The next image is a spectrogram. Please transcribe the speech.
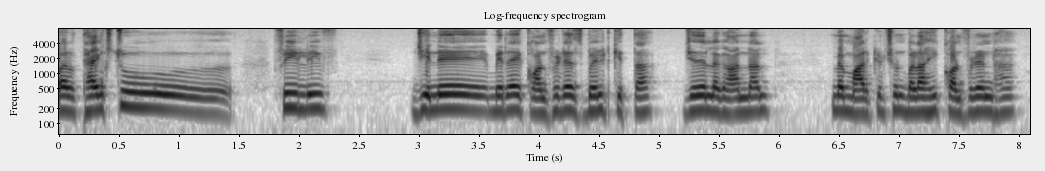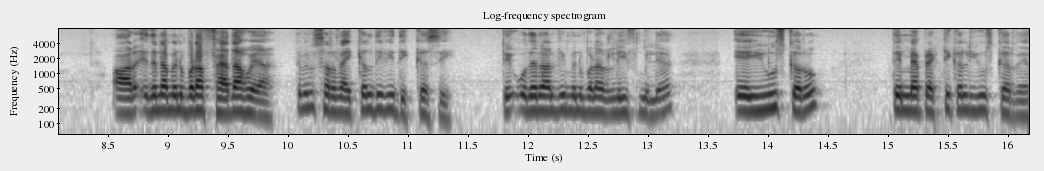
ਪਰ ਥੈਂਕਸ ਟੂ ਫ੍ਰੀ ਲੀਵ ਜਿਨੇ ਮੇਰਾ ਇਹ ਕੌਨਫੀਡੈਂਸ ਬਿਲਡ ਕੀਤਾ, ਜਿਹਦੇ ਲਗਾਨ ਨਾਲ ਮੈਂ ਮਾਰਕੀਟ 'ਚ ਹੁਣ ਬੜਾ ਹੀ ਕੌਨਫੀਡੈਂਟ ਹਾਂ। ਔਰ ਇਹਦੇ ਨਾਲ ਮੈਨੂੰ ਬੜਾ ਫਾਇਦਾ ਹੋਇਆ ਤੇ ਮੈਨੂੰ ਸਰਵਾਈਕਲ ਦੀ ਵੀ ਦਿੱਕਤ ਸੀ ਤੇ ਉਹਦੇ ਨਾਲ ਵੀ ਮੈਨੂੰ ਬੜਾ ਰਿਲੀਫ ਮਿਲਿਆ। ਇਹ ਯੂਜ਼ ਕਰੋ ਤੇ ਮੈਂ ਪ੍ਰੈਕਟੀਕਲ ਯੂਜ਼ ਕਰ ਰਿਹਾ।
